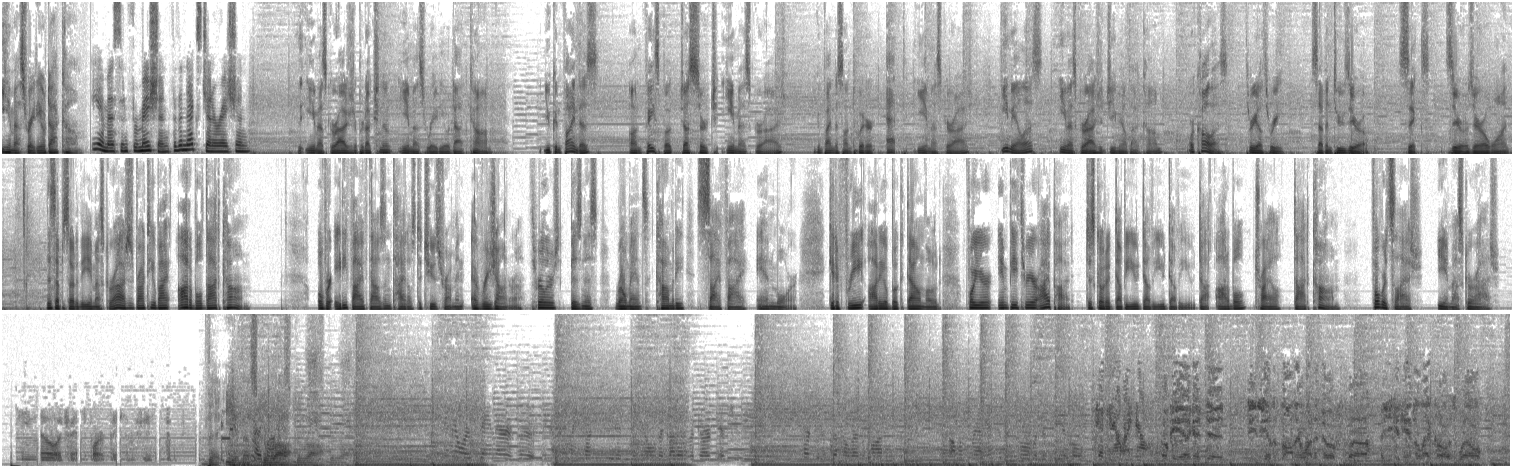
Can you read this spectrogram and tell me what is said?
EMSradio.com. EMS information for the next generation. The EMS Garage is a production of EMSradio.com. You can find us on Facebook, just search EMS Garage. You can find us on Twitter at EMS Garage. Email us, emsgarage at gmail.com, or call us 303 720 6001. This episode of the EMS Garage is brought to you by Audible.com. Over 85,000 titles to choose from in every genre thrillers, business, romance, comedy, sci fi, and more. Get a free audiobook download for your MP3 or iPod. Just go to www.audibletrial.com forward slash EMS Garage. No, a transport picking machine. The EMS Garage. Checking out right now. Okay, I got the DG on the phone there wanting to know if uh, you can handle that call as well.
